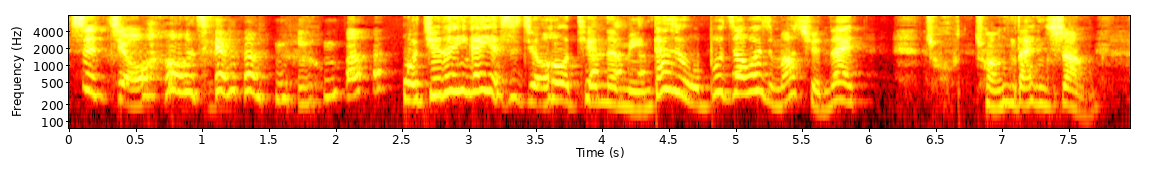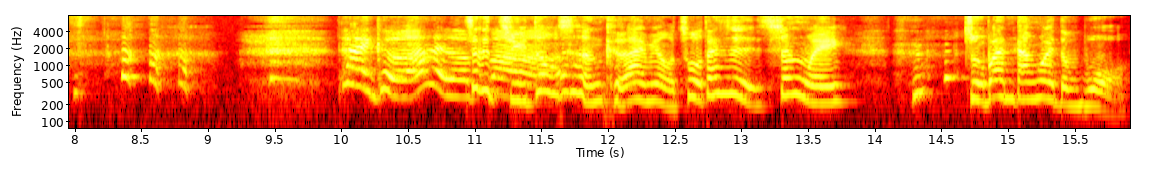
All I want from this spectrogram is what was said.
是酒后签了名吗？我觉得应该也是酒后签的名，但是我不知道为什么要选在床床单上。太可爱了吧，这个举动是很可爱，没有错。但是身为主办单位的我，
